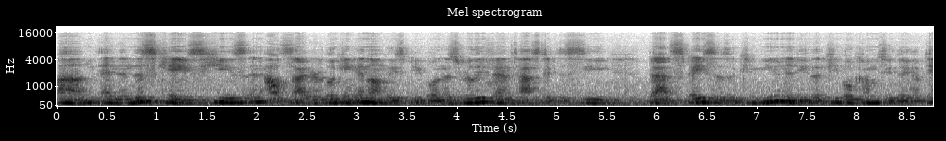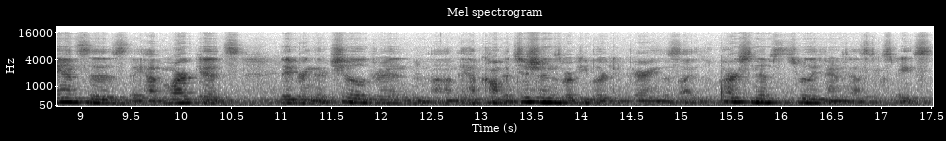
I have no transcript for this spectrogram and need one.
Um, and in this case, he's an outsider looking in on these people, and it's really fantastic to see that space as a community that people come to. They have dances, they have markets, they bring their children, um, they have competitions where people are comparing the size of parsnips. It's really fantastic space.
